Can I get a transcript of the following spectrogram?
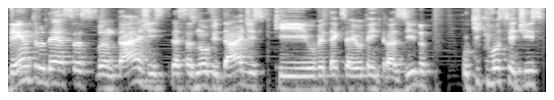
Dentro dessas vantagens, dessas novidades que o VTEX.io tem trazido, o que, que você diz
